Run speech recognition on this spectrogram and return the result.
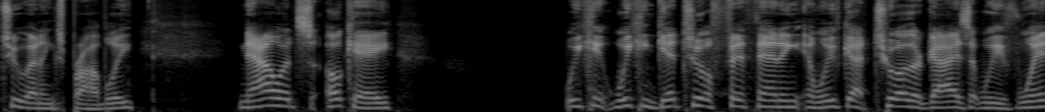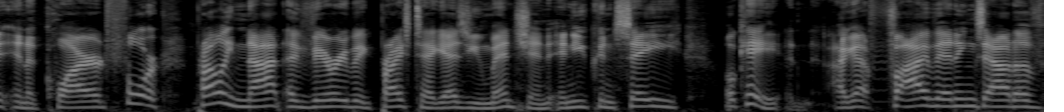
two innings probably. Now it's okay. We can we can get to a fifth inning, and we've got two other guys that we've went and acquired for probably not a very big price tag as you mentioned. And you can say, okay, I got five innings out of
